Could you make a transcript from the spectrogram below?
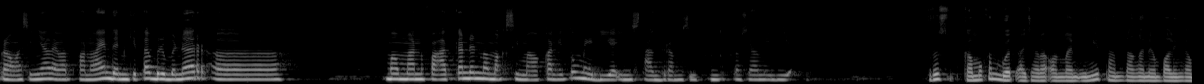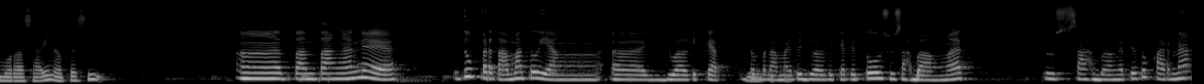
promosinya lewat online dan kita benar-benar eh, memanfaatkan dan memaksimalkan itu media Instagram sih untuk sosial media Terus kamu kan buat acara online ini tantangan yang paling kamu rasain apa sih? Eh, tantangannya ya itu pertama tuh yang eh, jual tiket. Itu Jual pertama itu jual tiket itu susah banget. Susah banget itu karena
